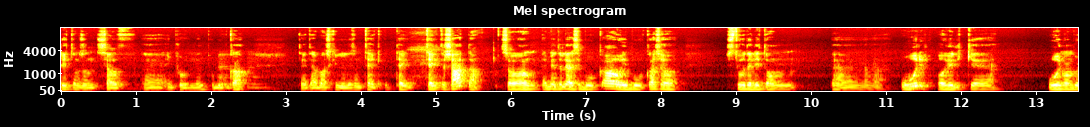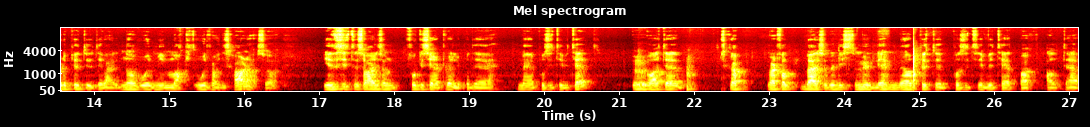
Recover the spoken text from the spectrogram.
litt om sånn self-improvement på boka. Tenkte jeg bare skulle liksom take, take, take the shot, da. Så jeg begynte å lese boka, og i boka så sto det litt om eh, ord, og hvilke ord man burde putte ut i verden, og hvor mye makt ord faktisk har, da. Så i det siste så har jeg liksom fokusert veldig på det med positivitet, Mm. og at jeg skal i hvert fall være så bevisst som mulig med å putte positivitet bak alt jeg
